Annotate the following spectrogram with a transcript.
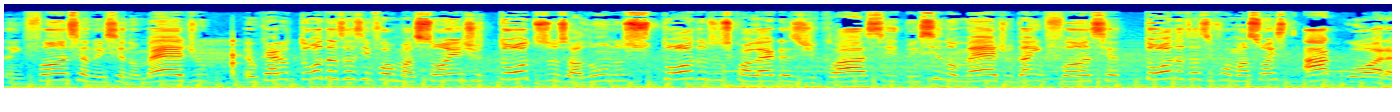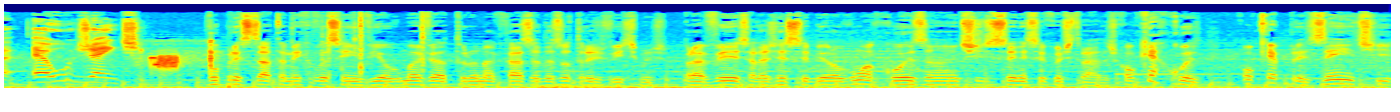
na infância, no ensino médio. Eu quero todas as informações de todos os alunos, todos os colegas de classe, do ensino médio, da infância, todas as informações agora. É urgente. Vou precisar também que você envie alguma viatura na casa das outras vítimas para ver se elas receberam alguma coisa antes de serem sequestradas. Qualquer coisa, qualquer presente,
